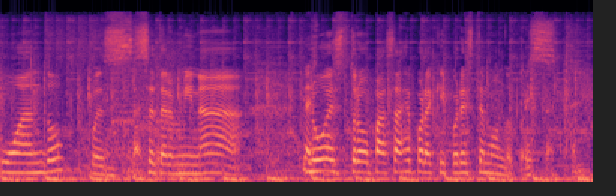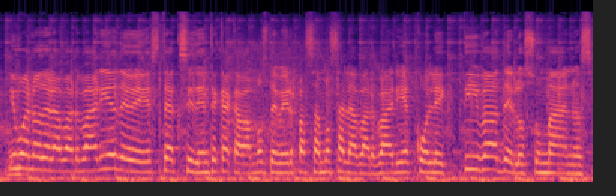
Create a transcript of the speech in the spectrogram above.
cuándo pues se termina nuestro pasaje por aquí, por este mundo. Pues. Y bueno, de la barbarie de este accidente que acabamos de ver, pasamos a la barbarie colectiva de los humanos.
